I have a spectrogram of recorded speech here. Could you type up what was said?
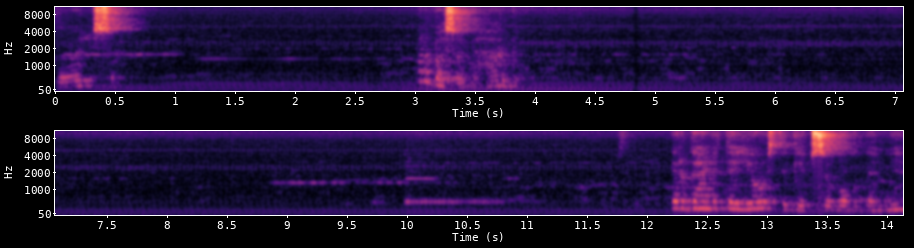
poilsiu arba su darbu. Ir galite jausti, kaip suvokdami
